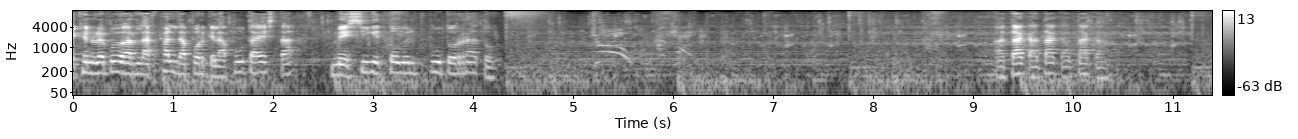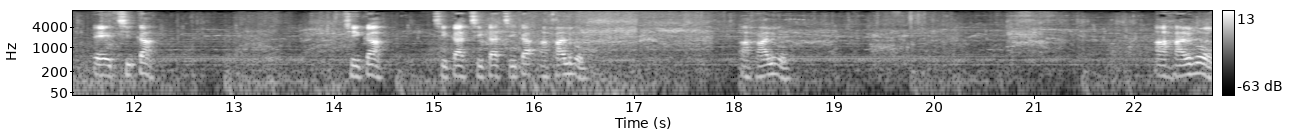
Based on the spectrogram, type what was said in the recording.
Es que no le puedo dar la espalda porque la puta esta me sigue todo el puto rato. Ataca, ataca, ataca. Eh, chica. Chica. Chica, chica, chica. Haz algo. Haz algo. Haz algo,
